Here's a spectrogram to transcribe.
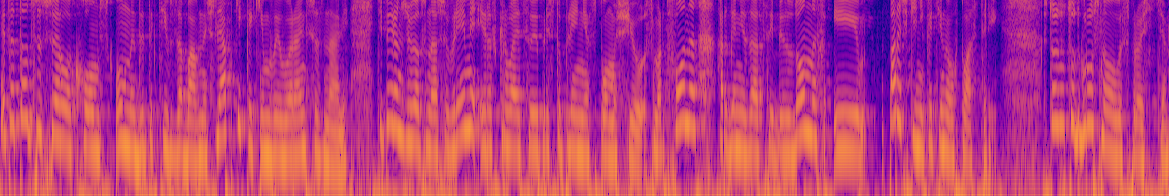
Это тот же Шерлок Холмс, умный детектив забавной шляпки, каким вы его раньше знали. Теперь он живет в наше время и раскрывает свои преступления с помощью смартфона, организации бездомных и парочки никотиновых пластырей. Что же тут грустного, вы спросите?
